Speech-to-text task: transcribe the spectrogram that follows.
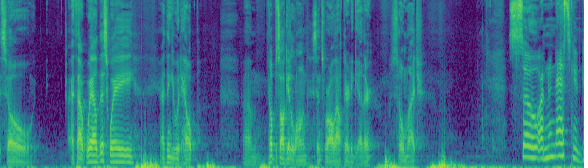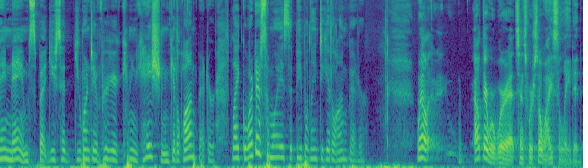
So I thought, well, this way, I think it would help um, help us all get along since we're all out there together so much. So I'm not asking to name names, but you said you want to improve your communication, get along better. Like, what are some ways that people need to get along better? Well, out there where we're at, since we're so isolated,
